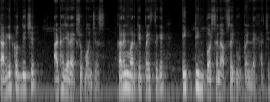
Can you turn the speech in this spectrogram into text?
Target কত দিচ্ছে? আট হাজার একশো পঞ্চাশ। কারেন্ট মার্কেট প্রাইস থেকে এইটিন পার্সেন্ট আফসাইড মুভমেন্ট দেখাচ্ছে।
